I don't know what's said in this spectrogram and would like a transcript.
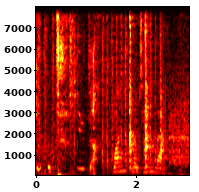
you died. One Protean left.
